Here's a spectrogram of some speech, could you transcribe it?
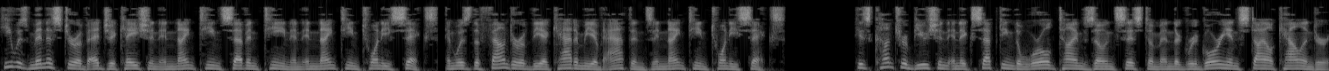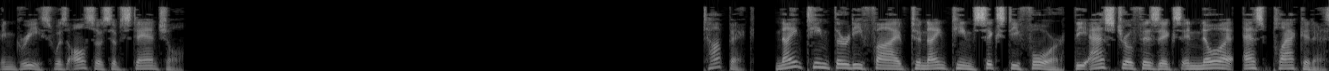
He was Minister of Education in 1917 and in 1926, and was the founder of the Academy of Athens in 1926. His contribution in accepting the World Time Zone system and the Gregorian-style calendar in Greece was also substantial. Topic 1935 to 1964 The Astrophysics in NOAA S Plakidis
